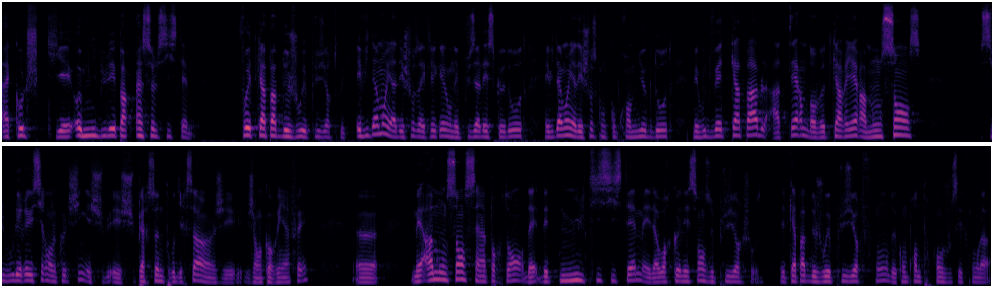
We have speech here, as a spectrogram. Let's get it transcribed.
un coach qui est omnibulé par un seul système faut être capable de jouer plusieurs trucs. Évidemment, il y a des choses avec lesquelles on est plus à l'aise que d'autres. Évidemment, il y a des choses qu'on comprend mieux que d'autres. Mais vous devez être capable, à terme, dans votre carrière, à mon sens, si vous voulez réussir dans le coaching, et je suis, suis personne pour dire ça, hein, j'ai encore rien fait. Euh, mais à mon sens, c'est important d'être multisystème et d'avoir connaissance de plusieurs choses. D'être capable de jouer plusieurs fronts, de comprendre pourquoi on joue ces fronts-là.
